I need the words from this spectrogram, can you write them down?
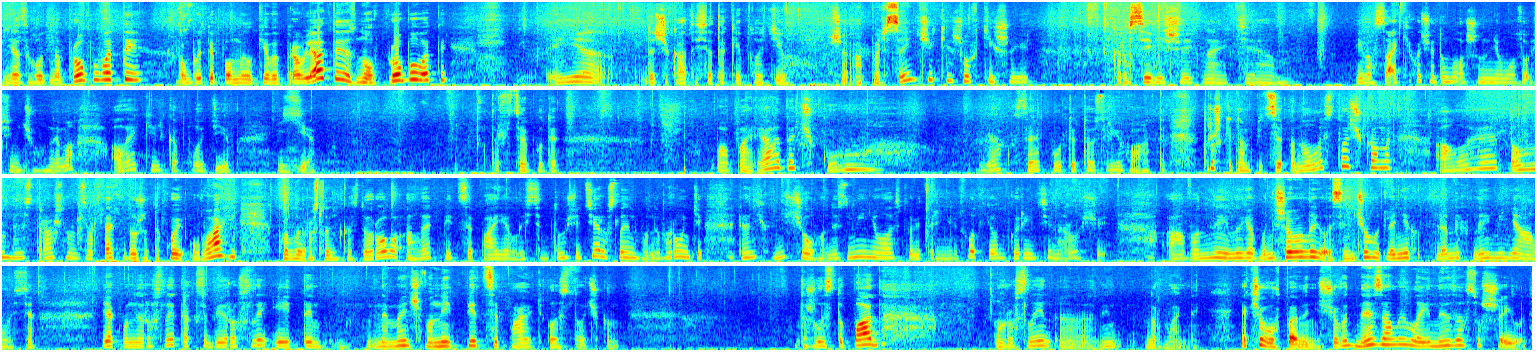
Я згодна пробувати, робити помилки, виправляти, знов пробувати і дочекатися таких плодів. Ще апельсинчики жовтішають, красивішають навіть. е, Івасакі, хоч я думала, що на ньому зовсім нічого нема, але кілька плодів є. Тож це буде по порядочку, як все буде дозрівати. Трошки там підсипано листочками, але то не страшно звертайте дуже такої уваги, коли рослинка здорова, але підсипає листям. Тому що ці рослини вони в ґрунті, для них нічого не змінювалось, повітряні відводки, вон корінці нарощують, а вони ну якби не шевелилися, нічого для них, для них не мінялося. Як вони росли, так собі росли, і тим не менш вони підсипають листочками. Тож листопад у рослин е, він нормальний. Якщо ви впевнені, що ви не залили, не засушили,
